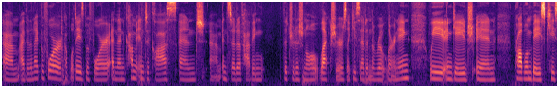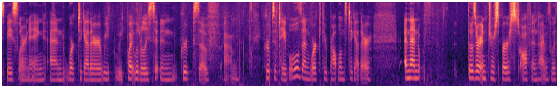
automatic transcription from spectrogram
um, either the night before or a couple days before, and then come into class and um, instead of having the traditional lectures, like you said, in the rote learning, we engage in problem-based, case-based learning and work together. We, we quite literally sit in groups of um, groups of tables and work through problems together. And then those are interspersed oftentimes with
